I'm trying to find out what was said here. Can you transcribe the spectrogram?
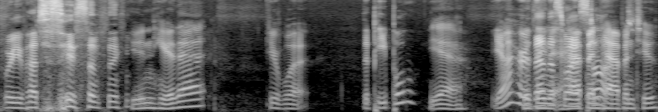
Were you about to say something? You didn't hear that? You're what? The people? Yeah. Yeah, I The heard that. That's that why I stopped. happened too.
